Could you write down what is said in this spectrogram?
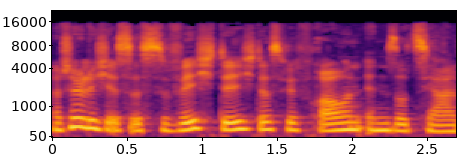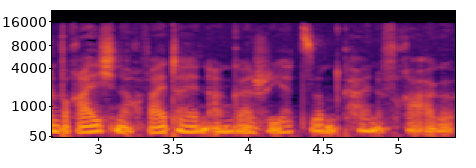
Natürlich ist es wichtig, dass wir Frauen in sozialen Bereichen auch weiterhin engagiert sind, keine Frage.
